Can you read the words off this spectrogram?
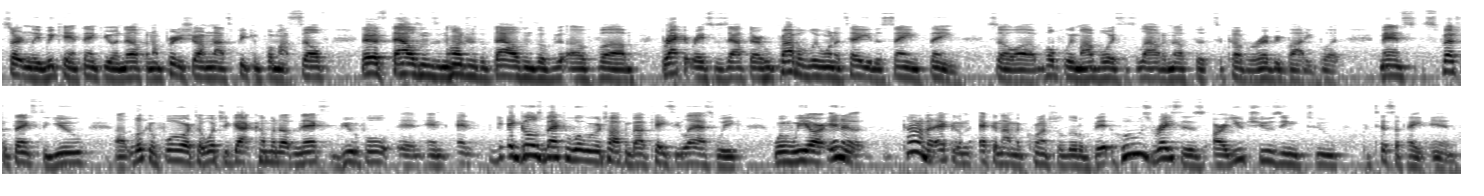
certainly we can't thank you enough. And I'm pretty sure I'm not speaking for myself. There's thousands and hundreds of thousands of of um, bracket racers out there who probably want to tell you the same thing. So uh, hopefully my voice is loud enough to, to cover everybody. But man, special thanks to you. Uh, looking forward to what you got coming up next. Beautiful, and and and it goes back to what we were talking about, Casey, last week when we are in a kind of an economic crunch a little bit. Whose races are you choosing to participate in?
